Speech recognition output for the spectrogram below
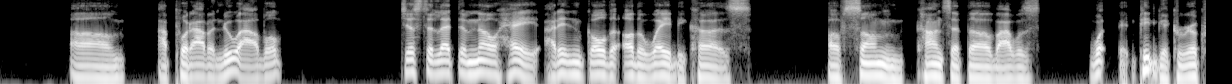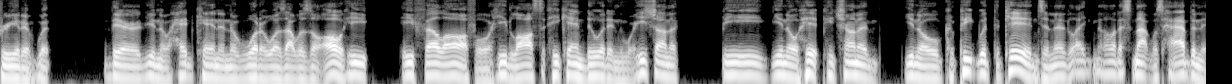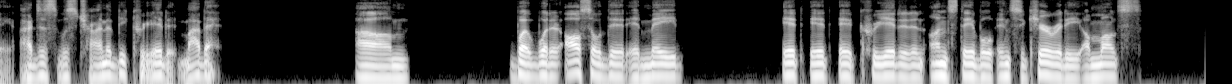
Um, I put out a new album just to let them know, hey, I didn't go the other way because of some concept of I was what eh, people get real creative with their you know head canon of what it was. I was oh he he fell off or he lost it. He can't do it anymore. He's trying to be you know hip. He's trying to you know compete with the kids, and they're like, no, that's not what's happening. I just was trying to be creative. My bad. Um, but what it also did, it made it it it created an unstable insecurity amongst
